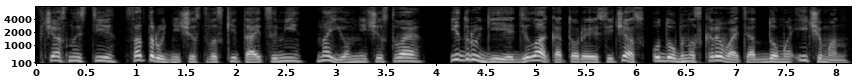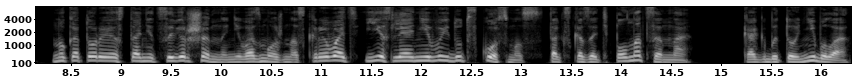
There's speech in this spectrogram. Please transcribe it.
В частности, сотрудничество с китайцами, наемничество и другие дела, которые сейчас удобно скрывать от дома Ичиман, но которые станет совершенно невозможно скрывать, если они выйдут в космос, так сказать, полноценно. Как бы то ни было,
